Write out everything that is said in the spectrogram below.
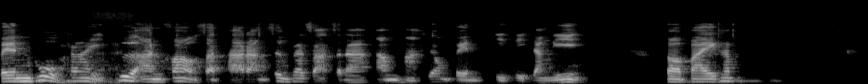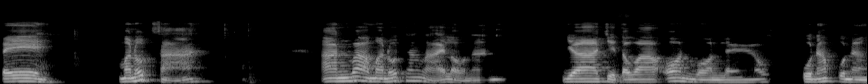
เป็นผู้ใคร่เพื่ออันเฝ้าสัทธารัง ซึ่งพระศาสดาอัมหะย่อมเป็นอิติดังนี้ ต่อไปครับเตมนุษย์สา อันว่ามนุษย์ทั้งหลายเหล่านั้น ยาจิตวาอ้อนวอนแล้วปุณพปุนัง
